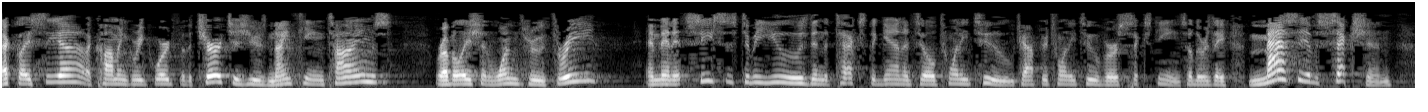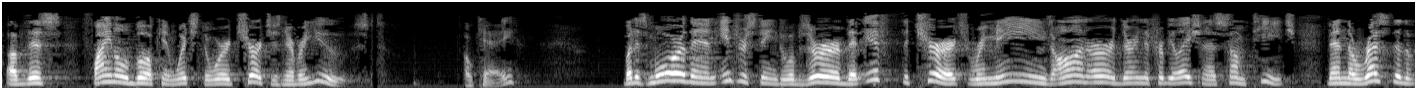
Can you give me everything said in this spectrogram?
Ecclesia, a common Greek word for the church, is used 19 times, Revelation 1 through 3, and then it ceases to be used in the text again until 22, chapter 22, verse 16. So there is a massive section of this final book in which the word church is never used. Okay. But it's more than interesting to observe that if the church remains on earth during the tribulation, as some teach, then the rest of the,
